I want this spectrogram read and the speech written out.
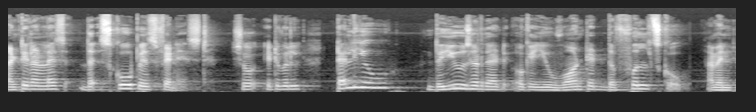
until unless the scope is finished. So it will tell you the user that okay you wanted the full scope. I mean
